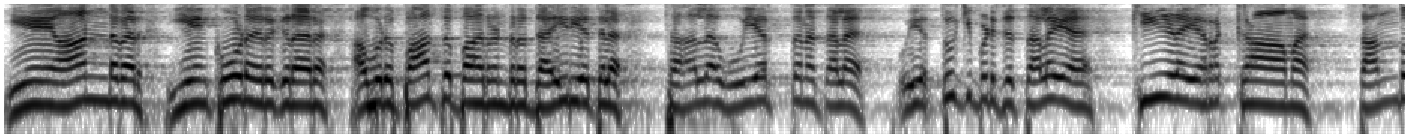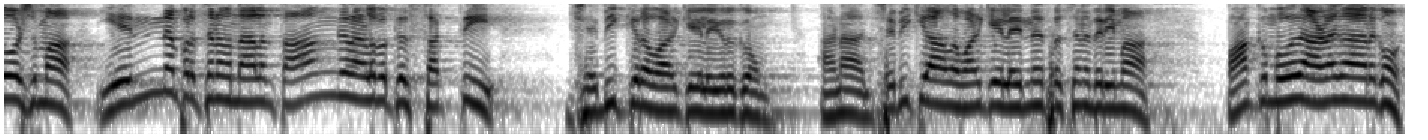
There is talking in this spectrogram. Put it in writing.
என் ஆண்டவர் என் கூட இருக்கிறாரு? அவரு பார்த்து பாருன்ற தைரியத்துல தலை உயர்த்தன தலை உயர் தூக்கி பிடிச்ச தலையை கீழே இறக்காம சந்தோஷமா என்ன பிரச்சனை வந்தாலும் தாங்குற அளவுக்கு சக்தி ஜெபிக்கிற வாழ்க்கையில இருக்கும். ஆனா ஜெபிக்காத வாழ்க்கையில என்ன பிரச்சனை தெரியுமா? பார்க்கும்போது அழகாக இருக்கும்.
